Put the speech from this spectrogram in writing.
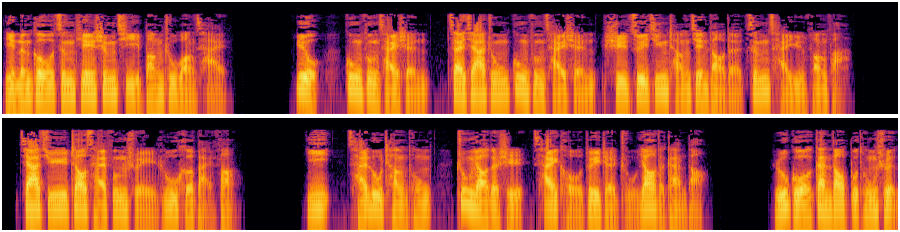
也能够增添生气，帮助旺财。六、供奉财神，在家中供奉财神是最经常见到的增财运方法。家居招财风水如何摆放？一、财路畅通。重要的是财口对着主要的干道，如果干道不通顺，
